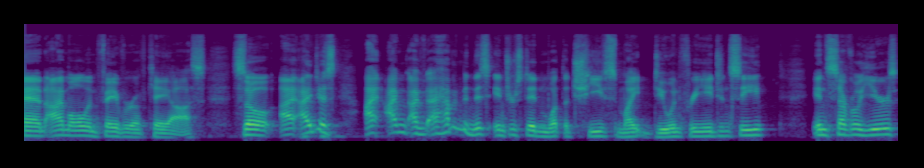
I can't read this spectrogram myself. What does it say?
and I'm all in favor of chaos. So I, I just I I'm I haven't been this interested in what the Chiefs might do in free agency in several years,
